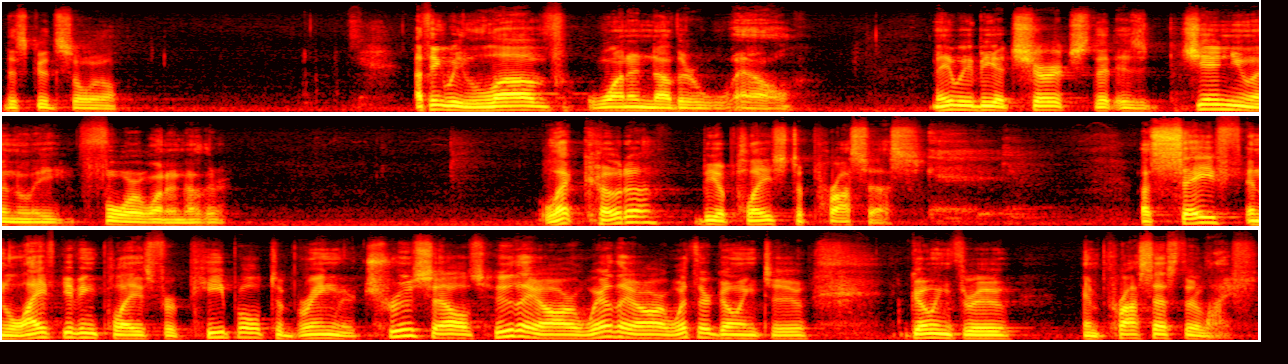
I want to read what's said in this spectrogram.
this good soil. I think we love one another well. May we be a church that is genuinely for one another. Let Coda be a place to process, a safe and life giving place for people to bring their true selves, who they are, where they are, what they're going to, going through, and process their life.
